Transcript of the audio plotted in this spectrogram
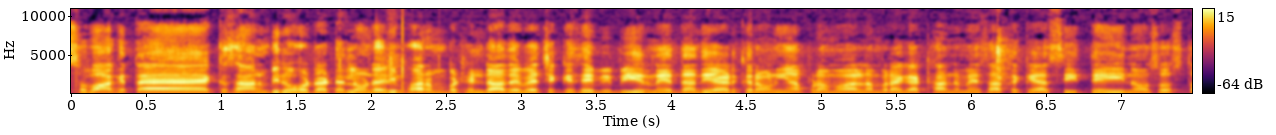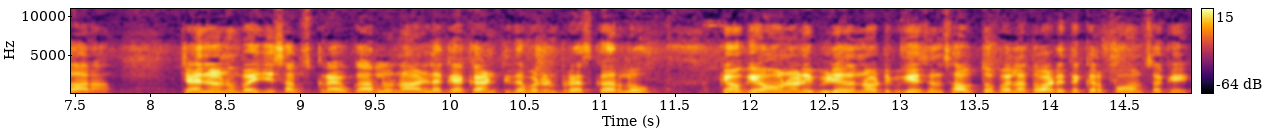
ਸਵਾਗਤ ਹੈ ਕਿਸਾਨ ਵੀਰੋ, ਤੁਹਾਡਾ ਢਿੱਲੋਂ ਡੇਅਰੀ ਫਾਰਮ ਬਠਿੰਡਾ ਦੇ ਵਿੱਚ। ਕਿਸੇ ਵੀ ਵੀਰ ਨੇ ਇਦਾਂ ਦੀ ਐਡ ਕਰਾਉਣੀ ਆ, ਆਪਣਾ ਮੋਬਾਈਲ ਨੰਬਰ ਹੈਗਾ 9871823917 ਚੈਨਲ ਨੂੰ ਬਾਈ ਜੀ ਸਬਸਕ੍ਰਾਈਬ ਕਰ ਲਓ, ਨਾਲ ਲੱਗਿਆ ਘੰਟੀ ਦਾ ਬਟਨ ਪ੍ਰੈਸ ਕਰ ਲਓ, ਕਿਉਂਕਿ ਆਉਣ ਵਾਲੀ ਵੀਡੀਓ ਦਾ ਨੋਟੀਫਿਕੇਸ਼ਨ ਸਭ ਤੋਂ ਪਹਿਲਾਂ ਤੁਹਾਡੇ ਤੱਕ ਪਹੁੰਚ ਸਕੇ।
